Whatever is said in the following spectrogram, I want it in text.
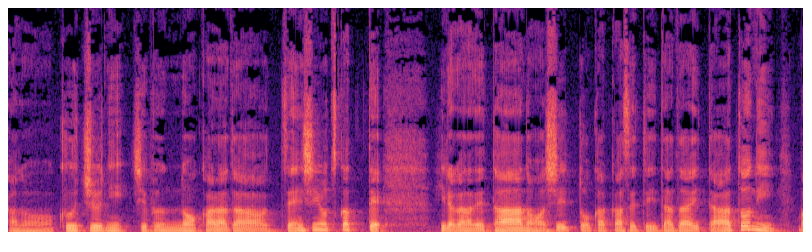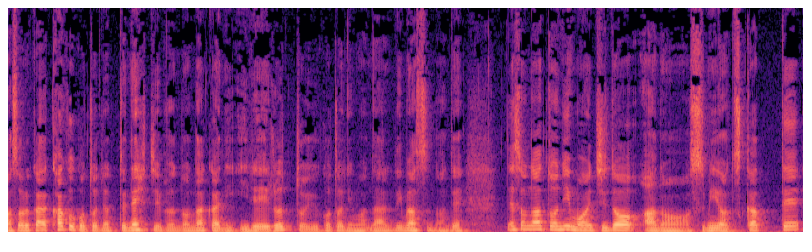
あの空中に自分の体全身を使ってひらがなで「楽し」と書かせていただいた後に、まあ、それから書くことによってね自分の中に入れるということにもなりますのででその後にもう一度あの墨を使って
